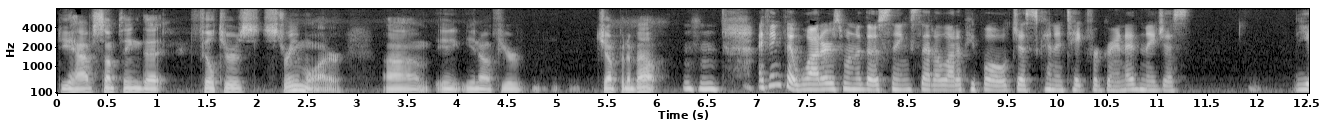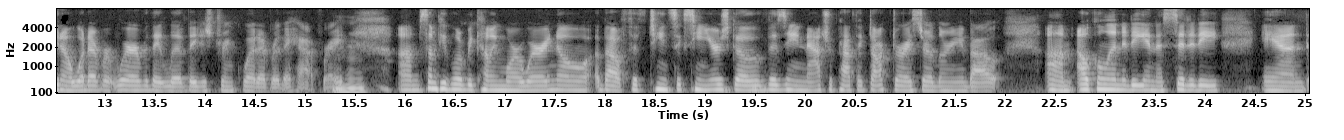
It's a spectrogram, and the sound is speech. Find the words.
do you have something that filters stream water um, you know if you're jumping about hmm I think that water is one of those things that a lot of people just kind of take for granted and they just, you know, whatever, wherever they live, they just drink whatever they have, right? Mhm. Um, some people are becoming more aware. I know about 15, 16 years ago, visiting a naturopathic doctor, I started learning about um, alkalinity and acidity and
